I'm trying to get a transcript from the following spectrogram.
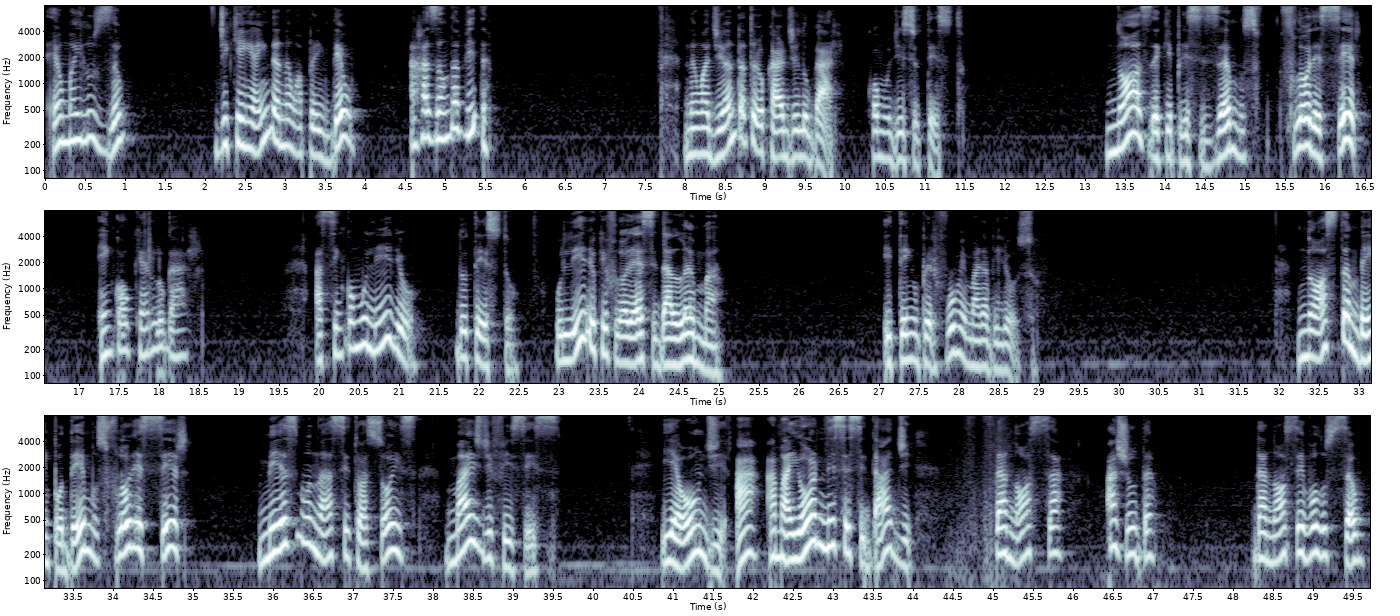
é uma ilusão de quem ainda não aprendeu a razão da vida. Não adianta trocar de lugar, como disse o texto. Nós é que precisamos florescer em qualquer lugar. Assim como o lírio do texto o lírio que floresce da lama e tem um perfume maravilhoso. Nós também podemos florescer mesmo nas situações mais difíceis. E é onde há a maior necessidade da nossa ajuda, da nossa evolução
